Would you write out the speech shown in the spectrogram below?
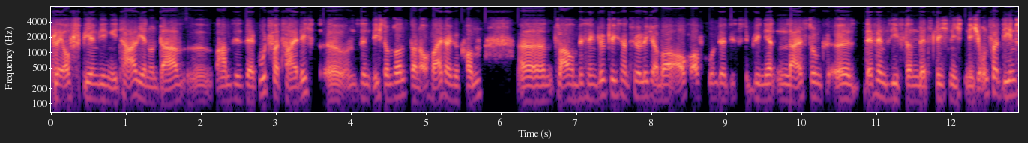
Playoff-Spielen gegen Italien. Und da äh, haben sie sehr gut verteidigt äh, und sind nicht umsonst dann auch weitergekommen. Äh, zwar auch ein bisschen glücklich natürlich, aber auch aufgrund der disziplinierten Leistung äh, defensiv dann letztlich nicht nicht unverdient.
